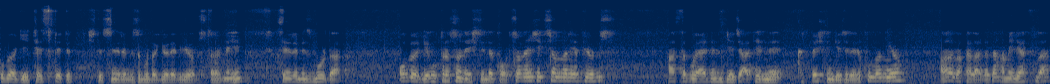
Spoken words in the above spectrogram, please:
bu bölgeyi tespit edip işte sinirimizi burada görebiliyoruz örneğin. Sinirimiz burada. O bölgeye ultrason eşliğinde kortizon enjeksiyonları yapıyoruz. Hasta bu verdiğiniz gece atelini 45 gün geceleri kullanıyor. Ağır vakalarda da ameliyatla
